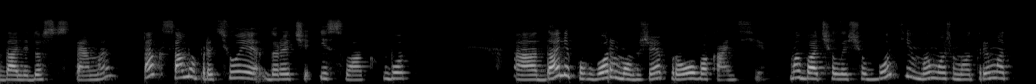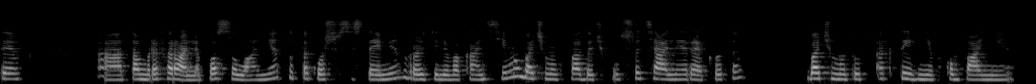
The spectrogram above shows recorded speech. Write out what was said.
далі до системи. Так само працює, до речі, і Slack-бот. Далі поговоримо вже про вакансії. Ми бачили, що в боті ми можемо отримати там реферальне посилання. Тут також в системі, в розділі вакансії, ми бачимо вкладочку Соціальний рекрутинг. Бачимо тут активні в компанії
